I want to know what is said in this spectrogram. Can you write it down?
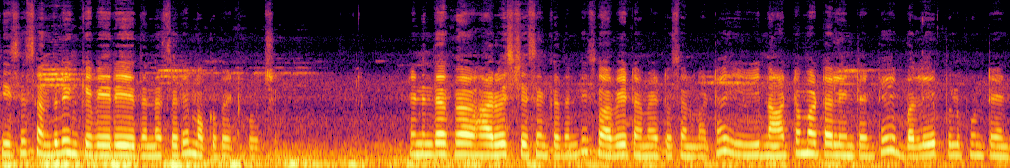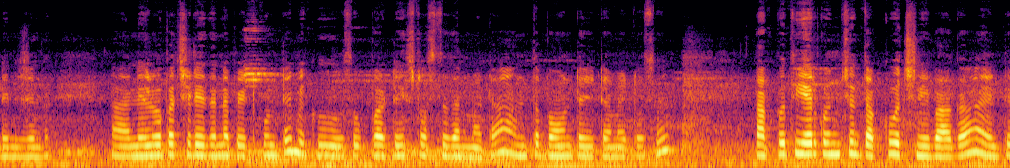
తీసేసి అందులో ఇంకా వేరే ఏదైనా సరే మొక్క పెట్టుకోవచ్చు. అండ్ ఇందాక హార్వెస్ట్ చేసాం కదండి సో అవే టమాటోస్ అనమాట ఈ నాటు టమాటాలు ఏంటంటే భలే పులుపు ఉంటాయండి నిజంగా నిల్వ పచ్చడి ఏదైనా పెట్టుకుంటే మీకు సూపర్ టేస్ట్ వస్తుంది అనమాట అంత బాగుంటాయి ఈ టమాటోస్. కాకపోతే ఇయర్ కొంచెం తక్కువ వచ్చినాయి బాగా. అంటే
